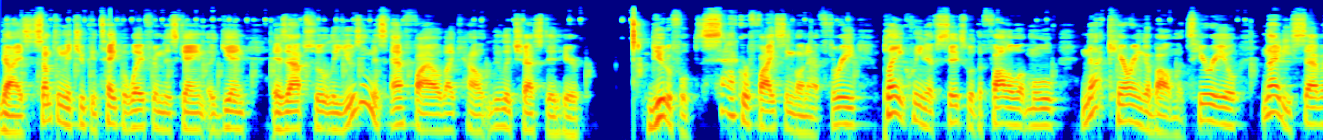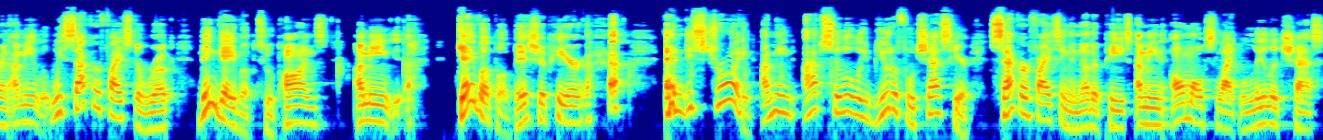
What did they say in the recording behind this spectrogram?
Guys, something that you can take away from this game again is absolutely using this F file like how Leela Chess did here. Beautiful. Sacrificing on f3, playing queen f6 with a follow-up move, not caring about material. 97. I mean, we sacrificed the rook, then gave up two pawns. I mean, gave up a bishop here. and destroyed. I mean, absolutely beautiful chess here. Sacrificing another piece. I mean, almost like Leela Chess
